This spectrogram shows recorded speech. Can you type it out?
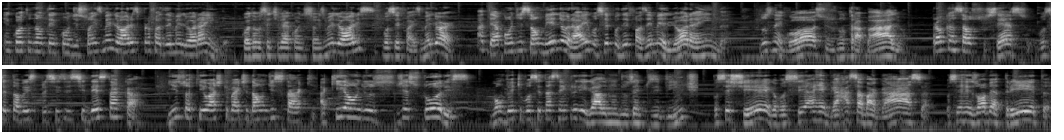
enquanto não tem condições melhores para fazer melhor ainda. Quando você tiver condições melhores, você faz melhor, até a condição melhorar e você poder fazer melhor ainda. Nos negócios, no trabalho, para alcançar o sucesso, você talvez precise se destacar. Isso aqui eu acho que vai te dar um destaque. Aqui é onde os gestores vão ver que você está sempre ligado no 220. Você chega, você arregaça a bagaça, você resolve a treta,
